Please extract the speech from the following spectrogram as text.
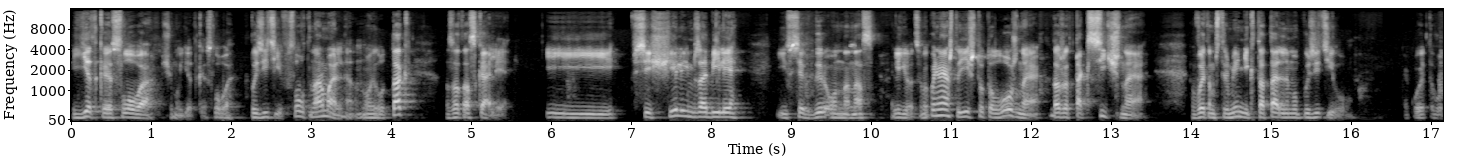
едкое слово, почему едкое слово? Позитив. Слово-то нормальное, но его так затаскали. И все щели им забили, и из всех дыр он на нас льется. Мы понимаем, что есть что-то ложное, даже токсичное в этом стремлении к тотальному позитиву. Какой-то вот,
